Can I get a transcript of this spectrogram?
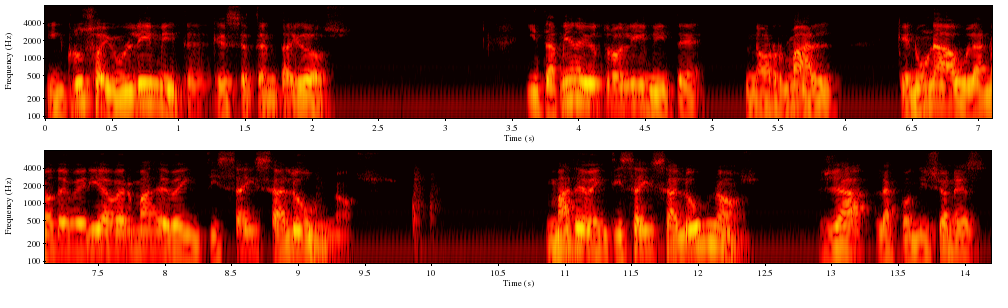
Incluso hay un límite que es 72. Y también hay otro límite normal, que en un aula no debería haber más de 26 alumnos. Más de 26 alumnos, ya las condiciones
